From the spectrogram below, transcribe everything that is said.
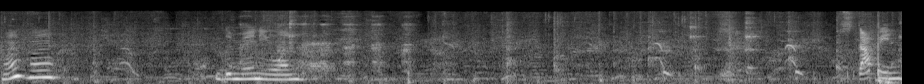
Uh-huh. The mini one. Stopping.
